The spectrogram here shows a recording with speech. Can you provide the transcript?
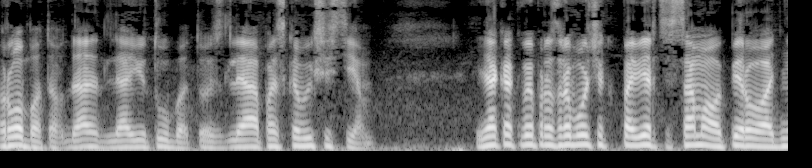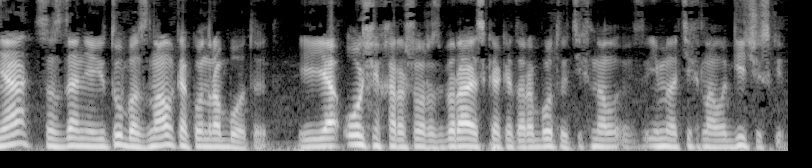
роботов, да, для YouTube, то есть для поисковых систем. Я как веб-разработчик, поверьте, с самого первого дня создания YouTube знал, как он работает. И я очень хорошо разбираюсь, как это работает технол... именно технологически.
